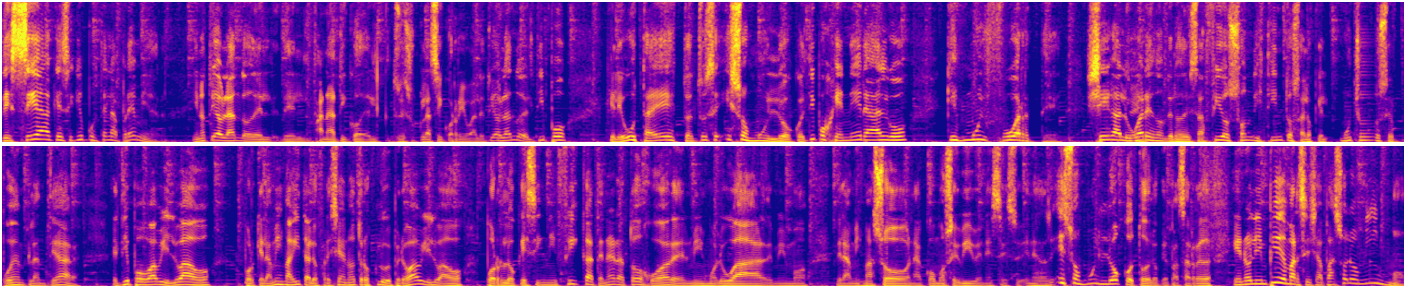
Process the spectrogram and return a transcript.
desea que ese equipo esté en la Premier. Y no estoy hablando del, fanático del, de su clásico rival, estoy hablando del tipo que le gusta esto. Entonces, eso es muy loco. El tipo genera algo que es muy fuerte. Llega a lugares donde los desafíos son distintos a los que muchos se pueden plantear. El tipo va a Bilbao porque la misma guita le ofrecía en otros clubes, pero va a Bilbao por lo que significa tener a todos jugadores del mismo lugar, del mismo, de la misma zona, cómo se vive en, ese, en Eso es muy loco todo lo que pasa alrededor. En Olimpia de Marsella pasó lo mismo.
